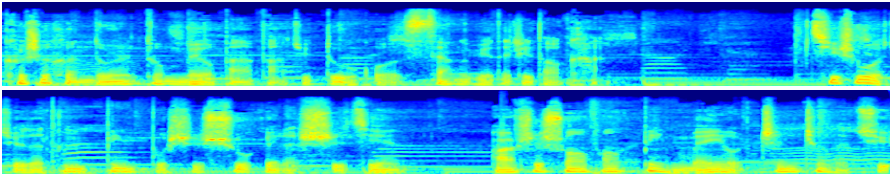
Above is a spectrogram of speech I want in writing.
可是很多人都没有办法去度过三个月的这道坎。其实我觉得他们并不是输给了时间，而是双方并没有真正的去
